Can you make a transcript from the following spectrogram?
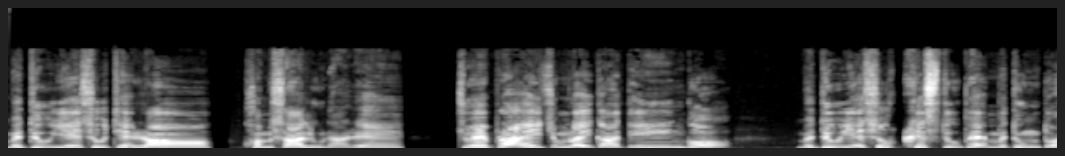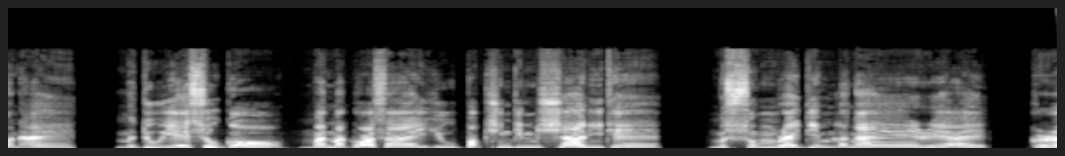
มาดูเยซูเทราคมซาลูนาเรจวยพระไอจุมไลกาติงก็มาดูเยซูคริสต์เพ่มาดุงตัวไหน มาดูเยซูก็มันมัดวาไซยูปักชิงกินมิชานีเทมาซุมไรดิมละไงเรไอกระไร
